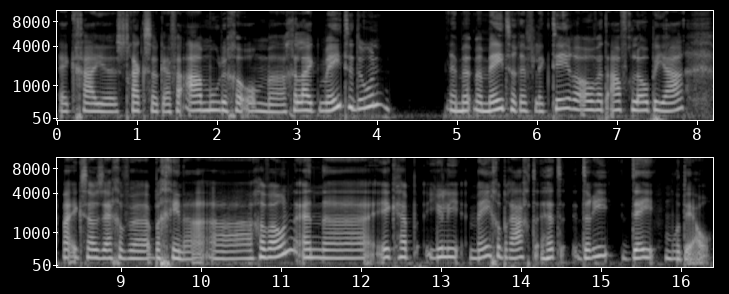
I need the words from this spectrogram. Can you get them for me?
Ik ga je straks ook even aanmoedigen om gelijk mee te doen. En met me mee te reflecteren over het afgelopen jaar. Maar ik zou zeggen, we beginnen uh, gewoon. En uh, ik heb jullie meegebracht het 3D-model.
